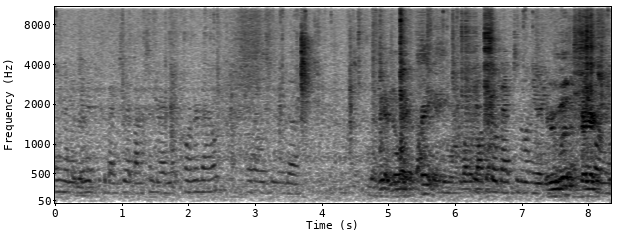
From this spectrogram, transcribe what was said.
And then again, if you go back to that box drag that corner down, that'll do the, We have no way of printing anymore. you have to go back to the one you They already. removed the printers from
